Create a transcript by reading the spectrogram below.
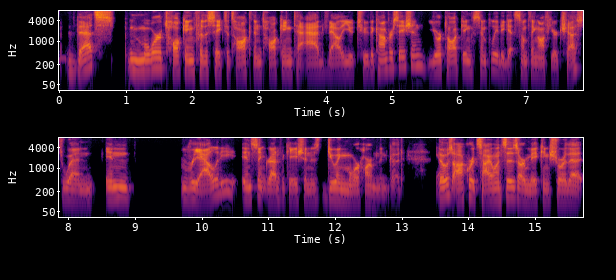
that's more talking for the sake to talk than talking to add value to the conversation. You're talking simply to get something off your chest when in reality, instant gratification is doing more harm than good. Yep. Those awkward silences are making sure that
